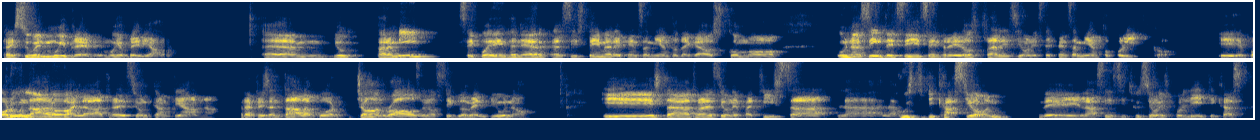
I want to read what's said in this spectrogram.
resumen muy breve, muy abreviado. Em, para mí, se puede entender el sistema de pensamiento de Gauss como una síntesis entre dos tradiciones de pensamiento político. Eh, por un lado, hay la tradición kantiana, representada por John Rawls en el siglo XXI. Y esta tradición enfatiza la, justificación de las instituciones políticas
